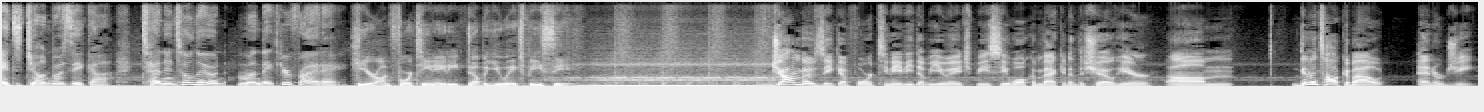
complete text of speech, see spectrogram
It's John Bozica, 10 until noon, Monday through Friday. Here on 1480 WHBC. John Bozica, 1480 WHBC. Welcome back into the show here. Um, going to talk about energy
